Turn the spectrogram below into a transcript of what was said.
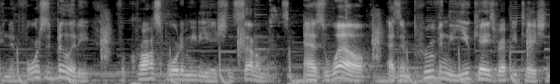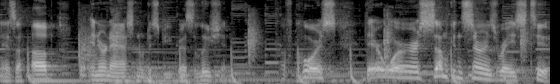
and enforceability for cross border mediation settlements, as well as improving the UK's reputation as a hub for international dispute resolution. Of course, there were some concerns raised too.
